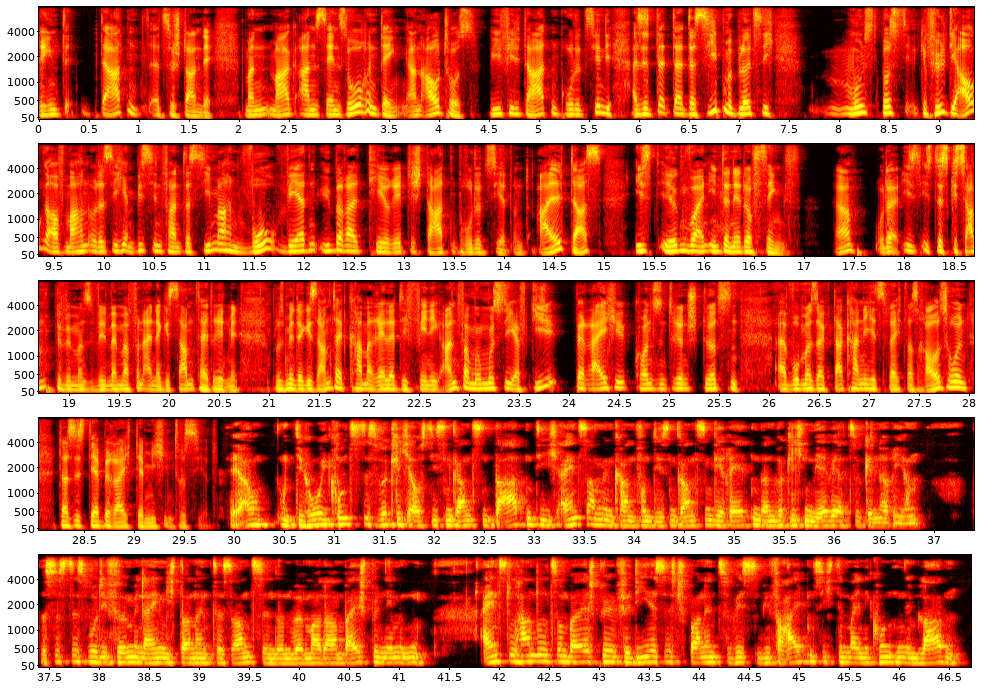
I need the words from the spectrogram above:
bringt Daten äh, zustande. Man mag an Sensoren denken, an Autos. Wie viel Daten produzieren die? Also da, da, da sieht man plötzlich, muss bloß gefühlt die Augen aufmachen oder sich ein bisschen Fantasie machen, wo werden überall theoretisch Daten produziert. Und all das ist irgendwo ein Internet of Things. Ja, oder ist, ist das Gesamtbild, wenn man so will, wenn man von einer Gesamtheit reden will. Bloß mit der Gesamtheit kann man relativ wenig anfangen. Man muss sich auf die Bereiche konzentrieren, stürzen, äh, wo man sagt, da kann ich jetzt vielleicht was rausholen. Das ist der Bereich, der mich interessiert. Ja, und, und die hohe Kunst ist wirklich aus diesen ganzen Daten, die ich einsammeln kann, von diesen ganzen Geräten, dann wirklich einen Mehrwert zu generieren. Das ist das, wo die Firmen eigentlich dann interessant sind. Und wenn wir da ein Beispiel nehmen, Einzelhandel zum Beispiel, für die ist es spannend zu wissen, wie verhalten sich denn meine Kunden im Laden?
